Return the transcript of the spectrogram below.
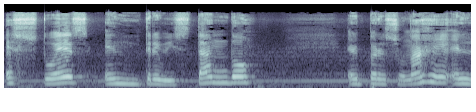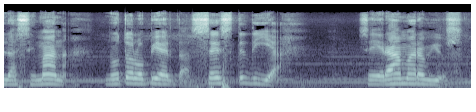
Esto es entrevistando el personaje en la semana. No te lo pierdas, este día será maravilloso.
